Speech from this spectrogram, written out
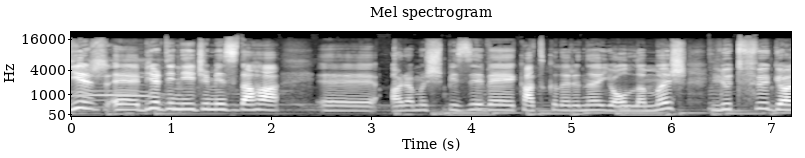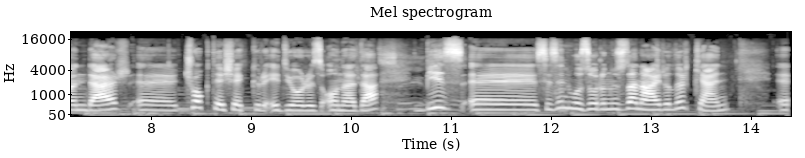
bir e, bir dinleyicimiz daha e, aramış bizi ve katkılarını yollamış. Lütfü Gönder e, çok teşekkür ediyoruz ona da. Biz e, sizin huzurunuzdan ayrılırken e,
